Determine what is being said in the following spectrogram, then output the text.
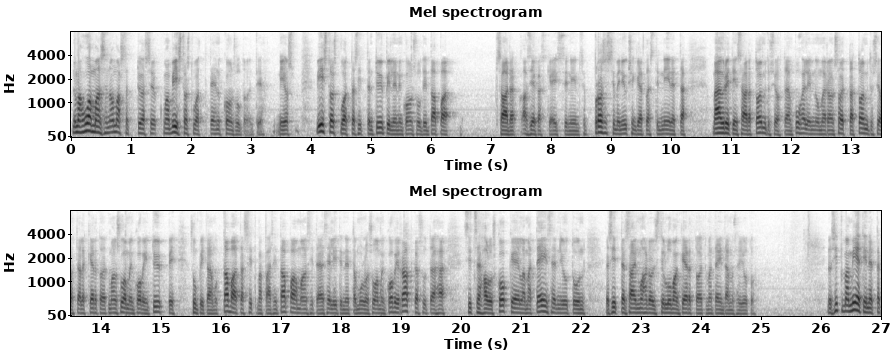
No mä huomaan sen omassa työssä, kun mä oon 15 vuotta tehnyt konsultointia, niin jos 15 vuotta sitten tyypillinen konsultin tapa saada asiakaskeissi, niin se prosessi meni yksinkertaisesti niin, että mä yritin saada toimitusjohtajan puhelinnumeron, soittaa toimitusjohtajalle, kertoa, että mä oon Suomen kovin tyyppi, sun pitää mut tavata. Sitten mä pääsin tapaamaan sitä ja selitin, että mulla on Suomen kovin ratkaisu tähän. Sitten se halusi kokeilla, mä tein sen jutun ja sitten sain mahdollisesti luvan kertoa, että mä tein tämmöisen jutun. No sitten mä mietin, että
